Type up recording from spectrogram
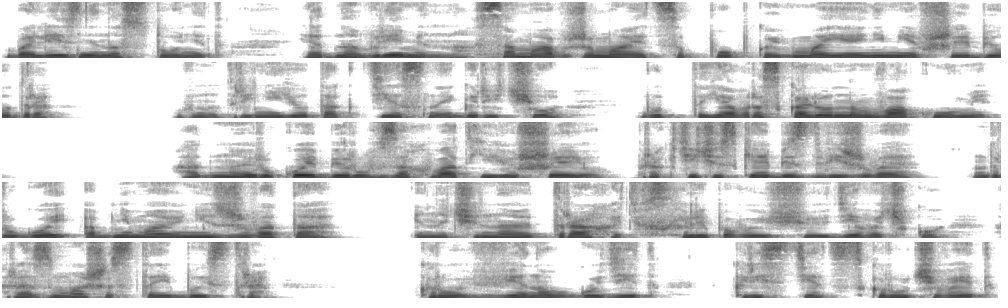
Болезненно стонет и одновременно сама вжимается попкой в мои онемевшие бедра. Внутри нее так тесно и горячо, будто я в раскаленном вакууме. Одной рукой беру в захват ее шею, практически обездвиживая, другой обнимаю низ живота, и начинаю трахать всхлипывающую девочку размашисто и быстро. Кровь в венах гудит, крестец скручивает,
